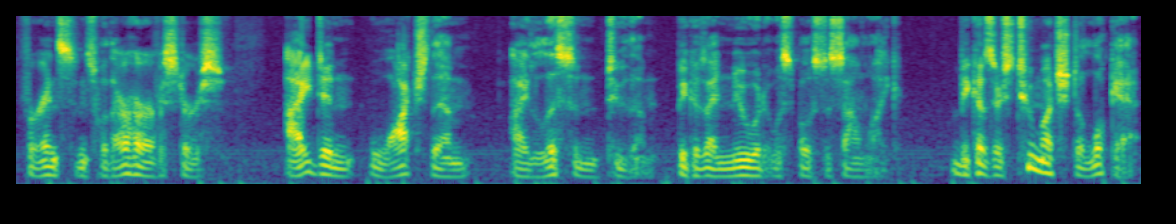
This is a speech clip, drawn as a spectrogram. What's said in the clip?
For instance, with our harvesters, I didn't watch them; I listened to them because I knew what it was supposed to sound like. Because there's too much to look at.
